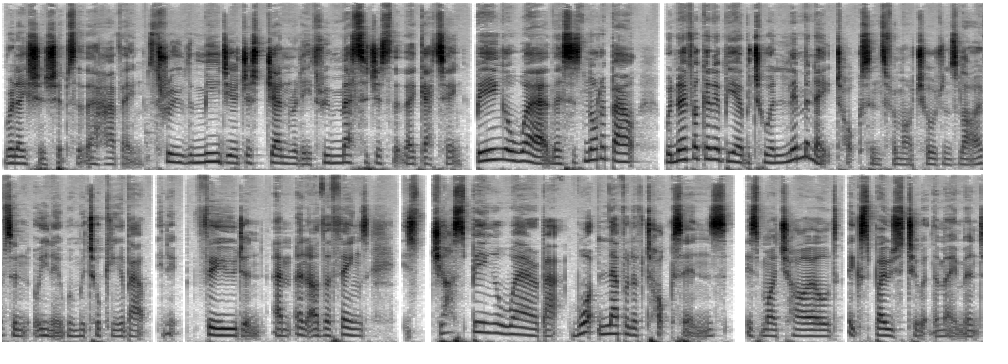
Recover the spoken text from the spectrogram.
relationships that they're having, through the media just generally, through messages that they're getting. Being aware this is not about we're never going to be able to eliminate toxins from our children's lives and you know when we're talking about you know food and um, and other things it's just being aware about what level of toxins is my child exposed to at the moment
